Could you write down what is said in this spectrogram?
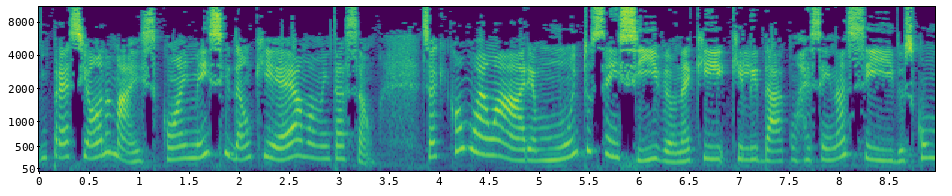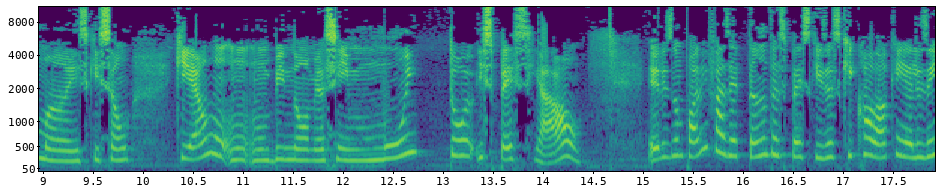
impressiona mais com a imensidão que é a amamentação. Só que como é uma área muito sensível, né, que, que lidar com recém-nascidos, com mães, que são que é um, um, um binômio assim muito especial, eles não podem fazer tantas pesquisas que coloquem eles em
